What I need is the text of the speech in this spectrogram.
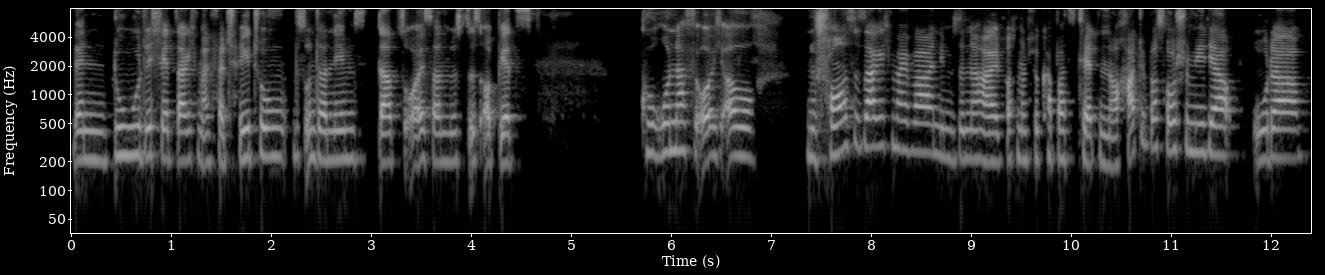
wenn du dich jetzt, sage ich mal, in Vertretung des Unternehmens dazu äußern müsstest, ob jetzt Corona für euch auch eine Chance, sage ich mal, war, in dem Sinne halt, was man für Kapazitäten noch hat über Social Media oder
